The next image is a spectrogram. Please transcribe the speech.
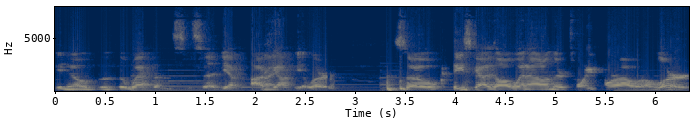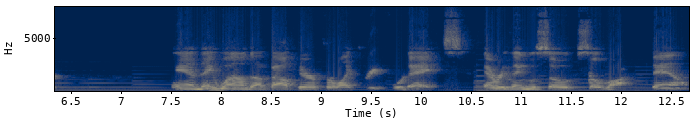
you know the, the weapons and said, "Yep, I've Right. got the alert." So these guys all went out on their 24 hour alert and they wound up out there for like three to four days. Everything was so so locked down.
